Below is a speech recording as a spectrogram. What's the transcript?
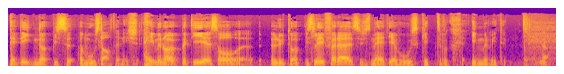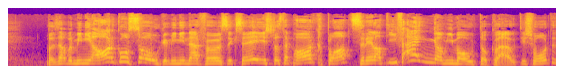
dort irgendetwas am Ausladen ist. Haben wir noch etwa die, so äh, Leute, die etwas liefern, es ist ein Medienhaus, gibt wirklich immer wieder. Ja. Was aber meine Argusaugen, meine Nervösen sehen, ist, dass der Parkplatz relativ eng an meinem Auto gewählt ist worden.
